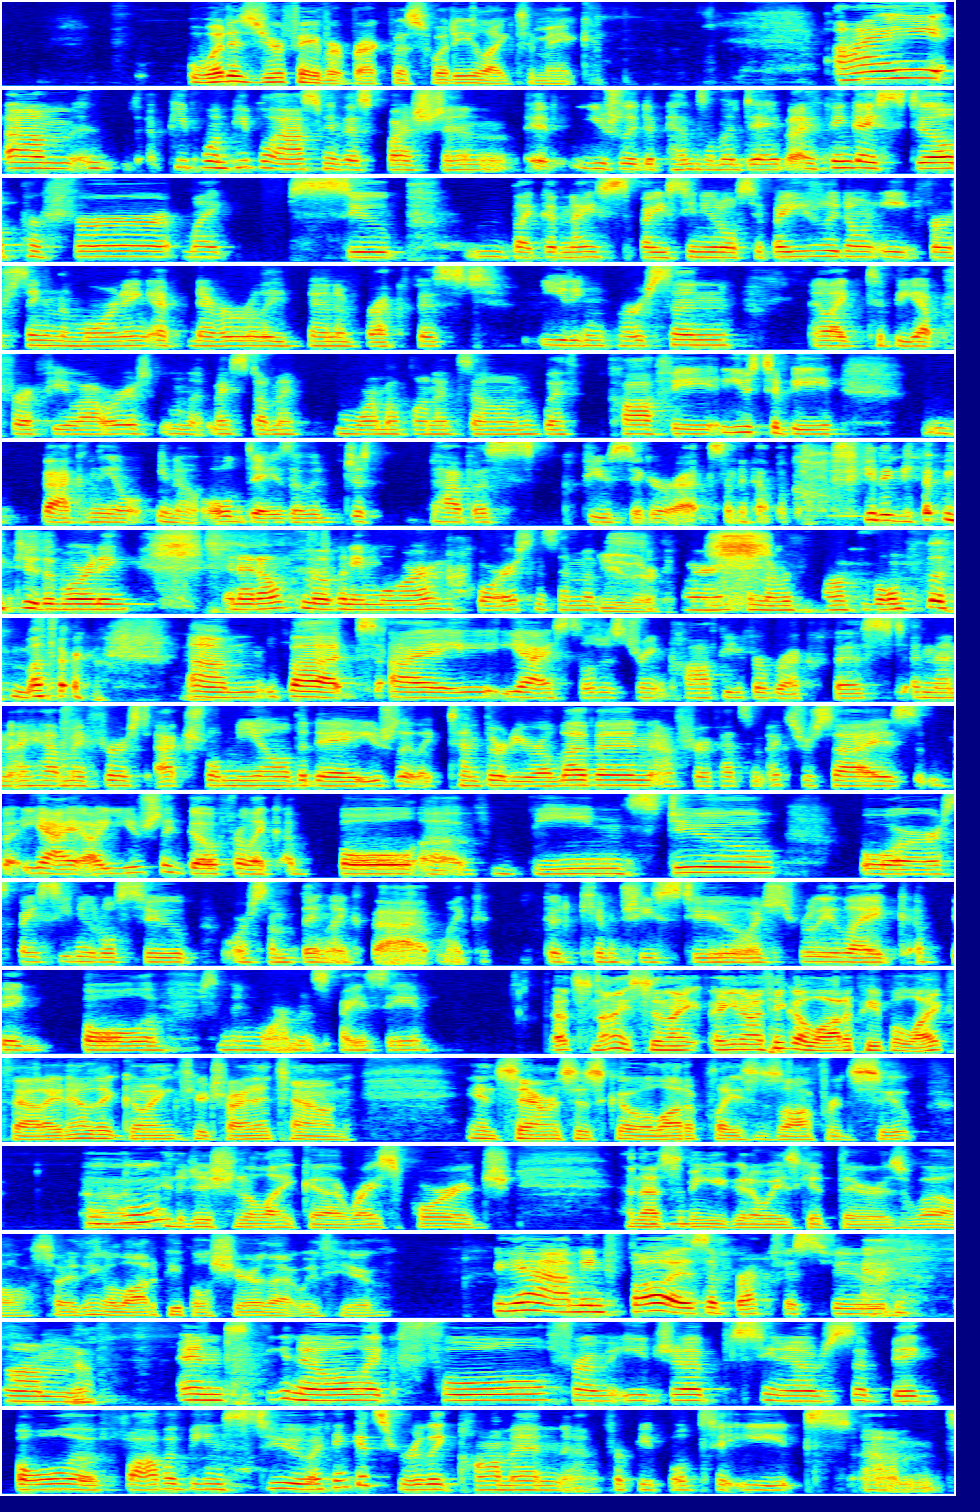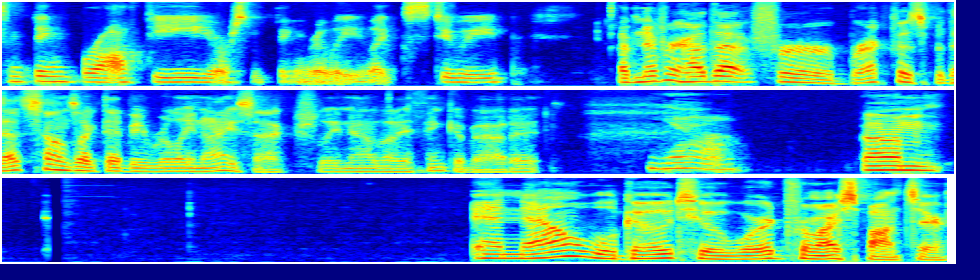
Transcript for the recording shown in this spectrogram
What is your favorite breakfast? What do you like to make? I um people when people ask me this question, it usually depends on the day, but I think I still prefer like soup, like a nice spicy noodle soup. I usually don't eat first thing in the morning. I've never really been a breakfast eating person. I like to be up for a few hours and let my stomach warm up on its own with coffee. It used to be back in the you know old days. I would just have a few cigarettes and a cup of coffee to get me through the morning. And I don't smoke anymore, of course, since I'm a Either. parent. I'm a responsible mother. Um, but I, yeah, I still just drink coffee for breakfast, and then I have my first actual meal of the day, usually like 10:30 or 11 after I've had some exercise. But yeah, I, I usually go for like a bowl of bean stew or spicy noodle soup or something like that, like a good kimchi stew. I just really like a big bowl of something warm and spicy. That's nice. And I, you know, I think a lot of people like that. I know that going through Chinatown in San Francisco, a lot of places offered soup um, mm-hmm. in addition to like uh, rice porridge. And that's mm-hmm. something you could always get there as well. So I think a lot of people share that with you. Yeah. I mean, pho is a breakfast food. Um, yeah. And you know like ful from egypt you know just a big bowl of fava bean stew i think it's really common for people to eat um, something brothy or something really like stewy. I've never had that for breakfast but that sounds like that'd be really nice actually now that i think about it. Yeah. Um and now we'll go to a word from our sponsor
